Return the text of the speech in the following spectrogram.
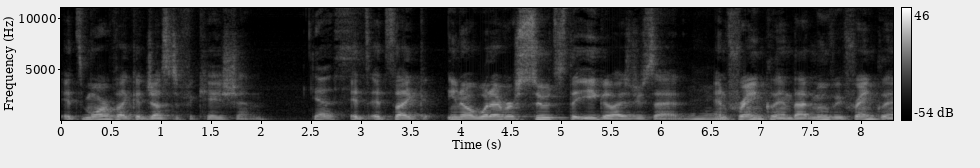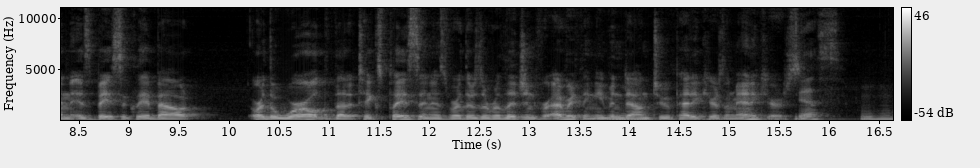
it's more of like a justification yes it's it's like you know whatever suits the ego, as you said. Mm-hmm. And Franklyn, that movie Franklyn, is basically about, or the world that it takes place in is where there's a religion for everything, even down to pedicures and manicures. yes hmm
